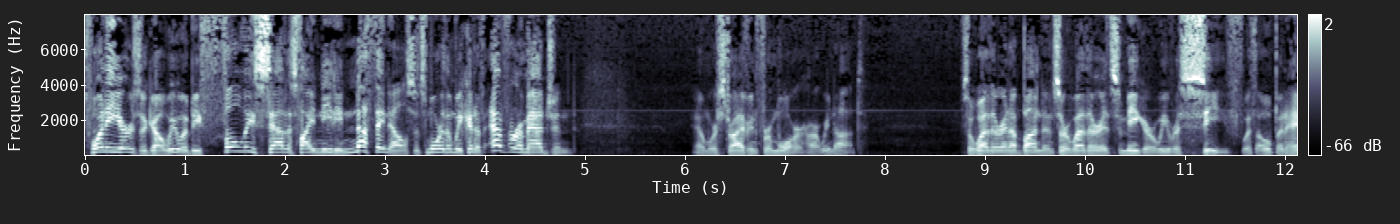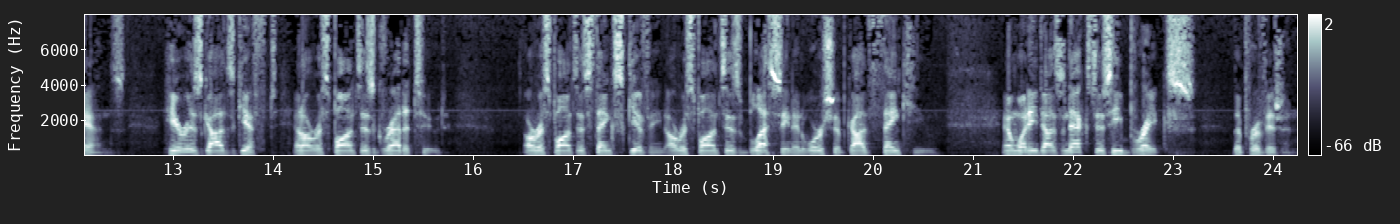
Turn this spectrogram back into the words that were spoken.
20 years ago, we would be fully satisfied, needing nothing else. It's more than we could have ever imagined. And we're striving for more, aren't we not? So, whether in abundance or whether it's meager, we receive with open hands. Here is God's gift, and our response is gratitude. Our response is thanksgiving. Our response is blessing and worship. God, thank you. And what he does next is he breaks the provision.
